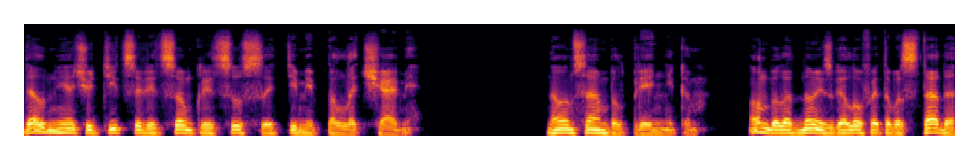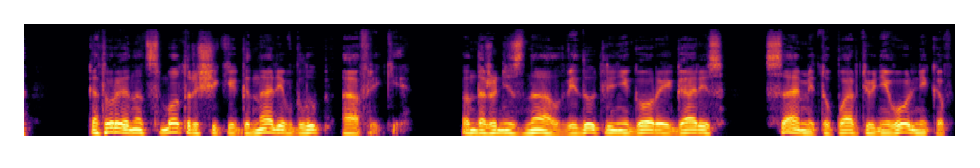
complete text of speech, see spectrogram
дал мне очутиться лицом к лицу с этими палачами. Но он сам был пленником. Он был одной из голов этого стада, которое надсмотрщики гнали вглубь Африки. Он даже не знал, ведут ли Негора и Гаррис сами ту партию невольников,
